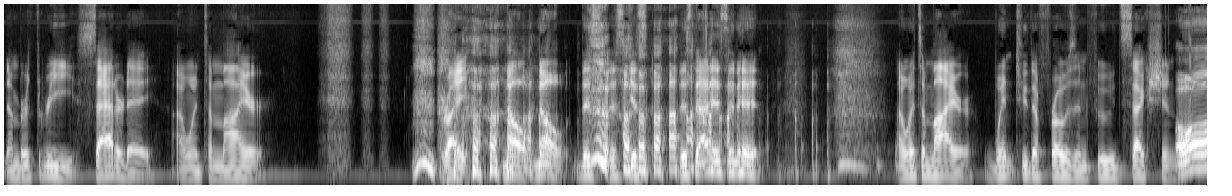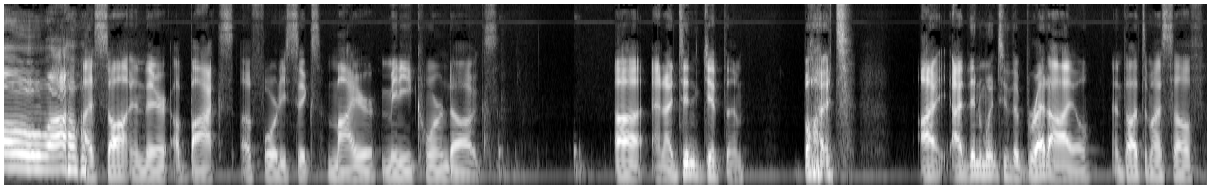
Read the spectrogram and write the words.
Number three, Saturday, I went to Meijer. right? No, no. This this gets this that isn't it. I went to Meijer, went to the frozen food section. Oh wow! I saw in there a box of 46 Meijer mini corn dogs. Uh, and I didn't get them. But I I then went to the bread aisle and thought to myself,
